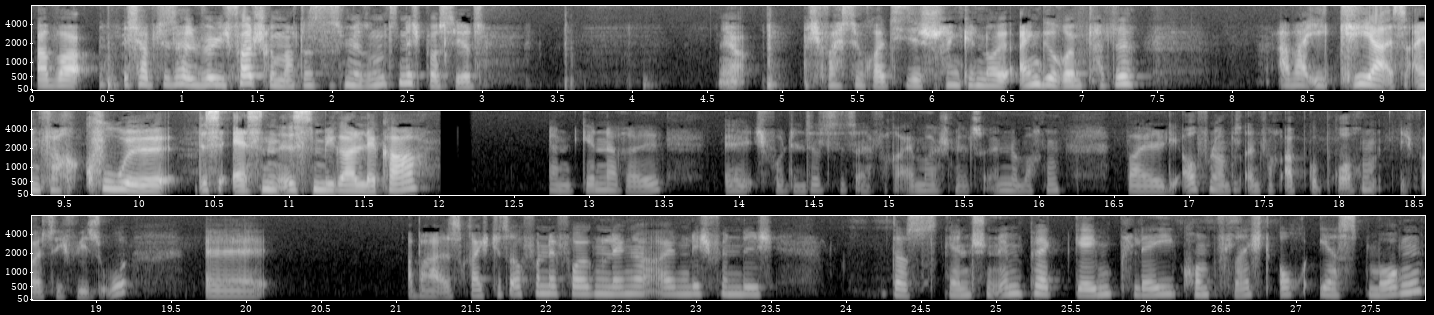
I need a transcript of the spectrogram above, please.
Aber ich habe das halt wirklich falsch gemacht. Das ist mir sonst nicht passiert. Ja, ich weiß auch, als ich diese Schränke neu eingeräumt hatte. Aber Ikea ist einfach cool. Das Essen ist mega lecker. Und generell äh, ich wollte den Satz jetzt einfach einmal schnell zu Ende machen, weil die Aufnahme ist einfach abgebrochen. Ich weiß nicht wieso. Äh, aber es reicht jetzt auch von der Folgenlänge eigentlich, finde ich. Das Genshin Impact Gameplay kommt vielleicht auch erst morgen.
